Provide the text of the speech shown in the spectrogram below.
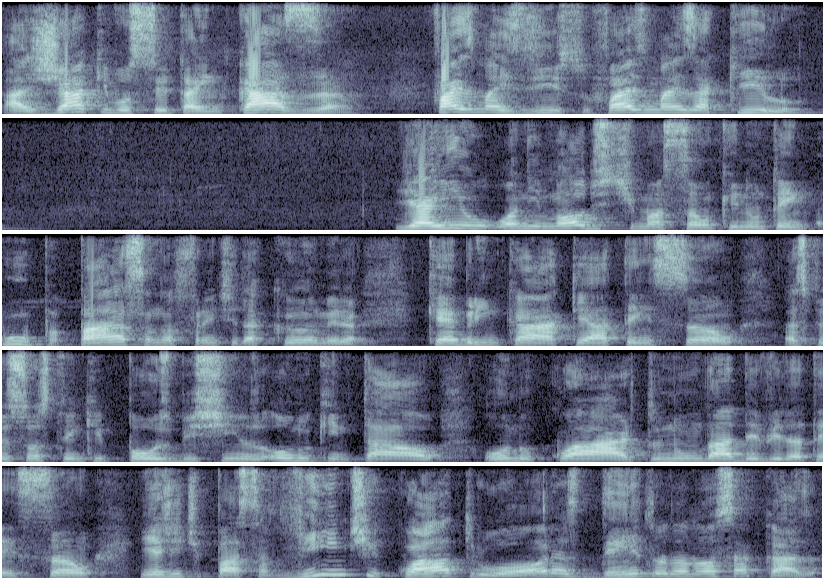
Ah, já que você está em casa, faz mais isso, faz mais aquilo. E aí o animal de estimação que não tem culpa passa na frente da câmera, quer brincar, quer atenção. As pessoas têm que pôr os bichinhos ou no quintal ou no quarto, não dá devida atenção. E a gente passa 24 horas dentro da nossa casa.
